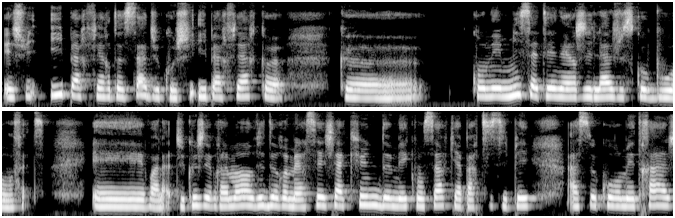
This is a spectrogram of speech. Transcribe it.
Et je suis hyper fière de ça. Du coup, je suis hyper fière que que qu'on ait mis cette énergie-là jusqu'au bout en fait. Et voilà, du coup j'ai vraiment envie de remercier chacune de mes concerts qui a participé à ce court métrage,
